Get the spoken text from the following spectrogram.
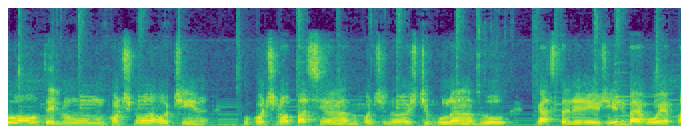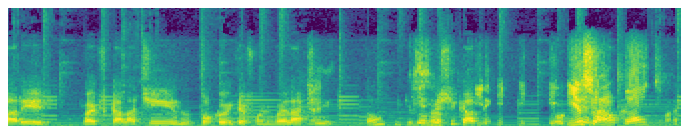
volta, ele não, não continua a rotina, não continua passeando, não continua estimulando ou gastando energia, ele vai roer a parede, vai ficar latindo, tocou o interfone vai latir. É. Então tem que domesticar. Tem e, e, e isso é um ponto, né?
